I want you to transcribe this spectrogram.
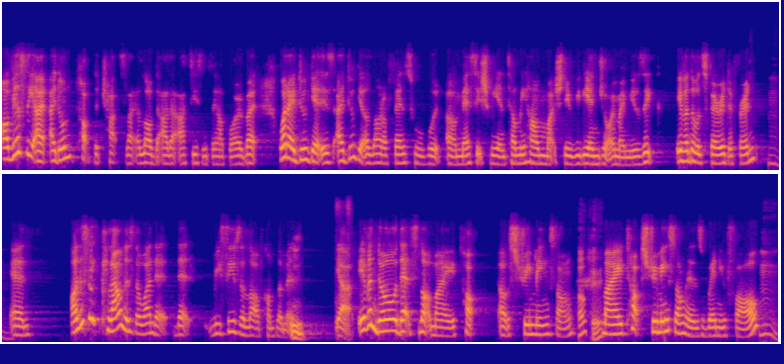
obviously I, I don't top the charts like a lot of the other artists in Singapore, but what I do get is I do get a lot of fans who would uh, message me and tell me how much they really enjoy my music, even though it's very different. mm, And honestly, Clown is the one that that receives a lot of compliments. Mm. Yeah, even though that's not my top uh, streaming song, Okay. my top streaming song is When You Fall. Mm,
